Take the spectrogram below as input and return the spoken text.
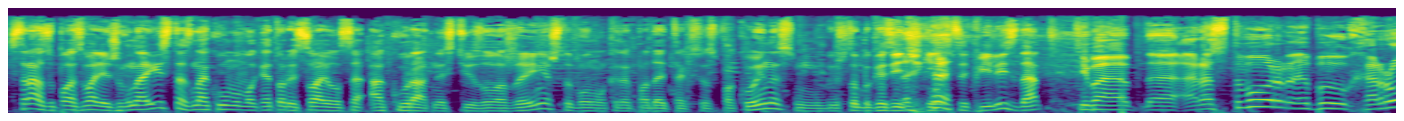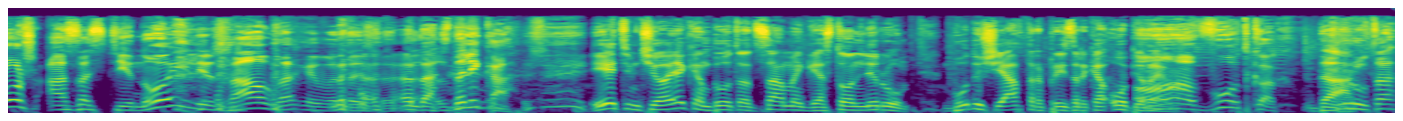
сразу позвали журналиста, знакомого, который славился аккуратностью изложения, чтобы он мог это подать так все спокойно, чтобы газетчики не цепились, да. Типа, э, раствор был хорош, а за стеной лежал, да, как бы, Да. сдалека. И этим человеком был тот самый Гастон Леру, будущий автор «Призрака оперы». А, вот как. Да. Круто.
